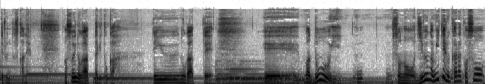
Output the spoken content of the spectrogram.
てるんですかね、まあ、そういうのがあったりとかっていうのがあって、えー、まあどういその自分が見てるからこそ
